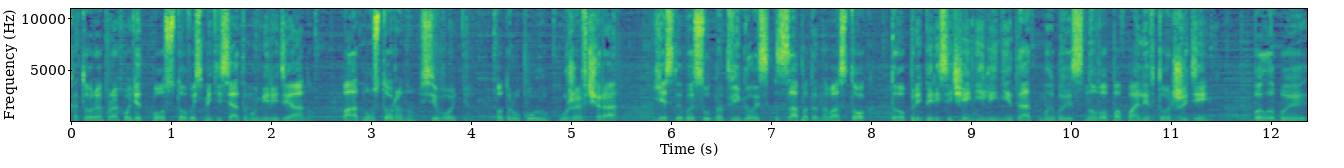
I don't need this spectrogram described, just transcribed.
которая проходит по 180-му меридиану. По одну сторону – сегодня, по другую – уже вчера. Если бы судно двигалось с запада на восток, то при пересечении линии дат мы бы снова попали в тот же день. Было бы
